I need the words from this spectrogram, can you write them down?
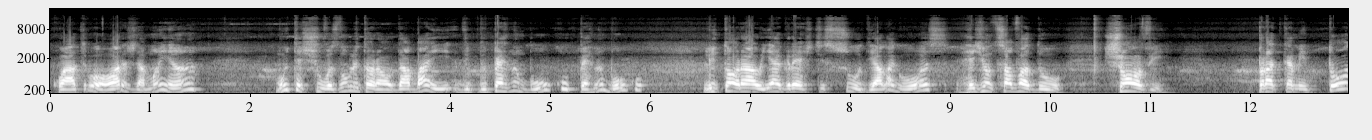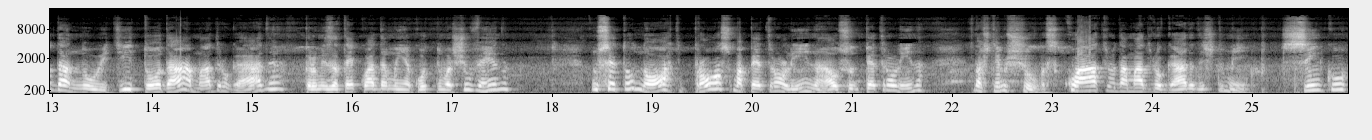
quatro horas da manhã. Muitas chuvas no litoral da Bahia, de, de Pernambuco, Pernambuco, litoral e agreste sul de Alagoas, região de Salvador, chove praticamente toda a noite e toda a madrugada, pelo menos até 4 da manhã continua chovendo. No setor norte, próximo a Petrolina, ao sul de Petrolina, nós temos chuvas. 4 da madrugada deste domingo. 5,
